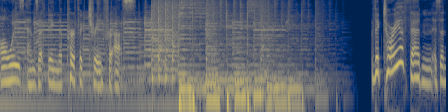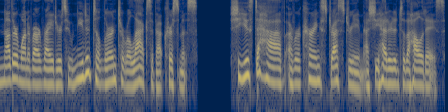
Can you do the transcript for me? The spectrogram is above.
always ends up being the perfect tree for us. Victoria Fedden is another one of our writers who needed to learn to relax about Christmas. She used to have a recurring stress dream as she headed into the holidays.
